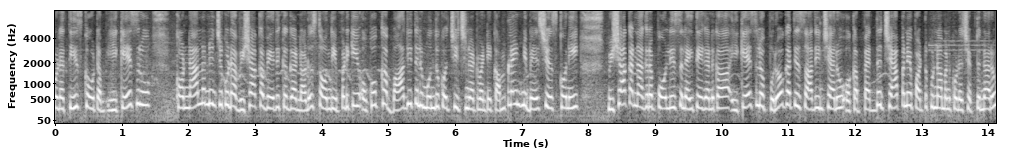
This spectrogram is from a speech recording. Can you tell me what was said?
కూడా తీసుకోవటం ఈ కేసులు కొన్నాళ్ళ నుంచి కూడా విశాఖ వేదికగా నడుస్తోంది. ఇప్పటికీ ఒక్కొక్క బాధితులు ముందుకొచ్చి ఇచ్చినటువంటి కంప్లైంట్ని బేస్ చేసుకొని విశాఖ నగర పోలీసులు అయితే గనక ఈ కేసులో పురోగతి సాధించారు. ఒక పెద్ద చేపనే పట్టుకున్నామని కూడా చెప్తున్నారు.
